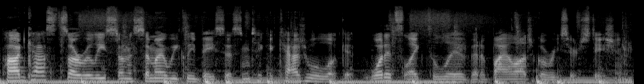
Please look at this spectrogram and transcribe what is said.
Podcasts are released on a semi weekly basis and take a casual look at what it's like to live at a biological research station.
